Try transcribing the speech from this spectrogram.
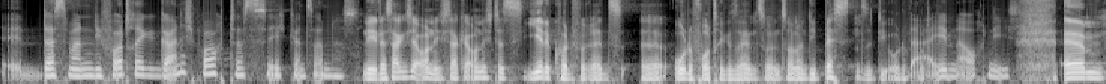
äh, dass man die Vorträge gar nicht braucht, das sehe ich ganz anders. Nee, das sage ich auch nicht. Ich sage ja auch nicht, dass jede Konferenz äh, ohne Vorträge sein soll, sondern die besten sind die ohne Vorträge. Nein, auch nicht. Ähm,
